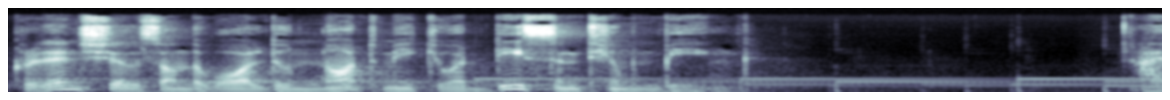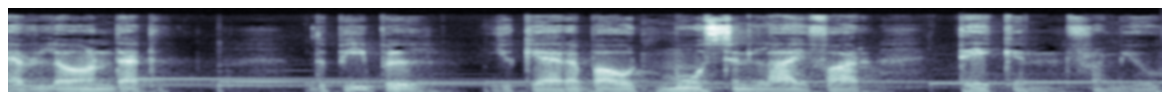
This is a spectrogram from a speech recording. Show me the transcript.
credentials on the wall do not make you a decent human being. I have learned that the people you care about most in life are taken from you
